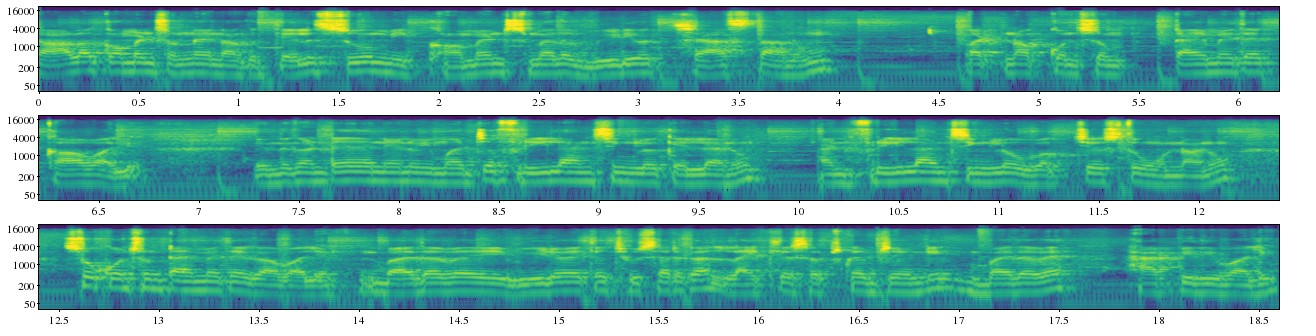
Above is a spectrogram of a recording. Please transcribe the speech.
చాలా కామెంట్స్ ఉన్నాయి నాకు తెలుసు మీ కామెంట్స్ మీద వీడియో చేస్తాను. బట్ నాకు కొంచెం టైం అయితే కావాలి. ఎందుకంటే నేను ఈ మధ్య ఫ్రీలాన్సింగ్లోకి వెళ్ళాను అండ్ ఫ్రీలాన్సింగ్లో వర్క్ చేస్తూ ఉన్నాను. సో కొంచెం టైం అయితే కావాలి. బై ద వే ఈ వీడియో అయితే చూసారుగా? లైక్ చేసి సబ్స్క్రైబ్ చేయండి. By the way happy Diwali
